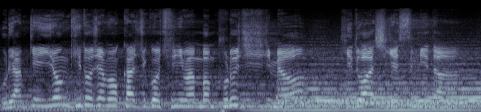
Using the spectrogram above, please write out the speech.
우리 함께 이런 기도 제목 가지고 주님 한번 부르짖으며 기도하시겠습니다.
